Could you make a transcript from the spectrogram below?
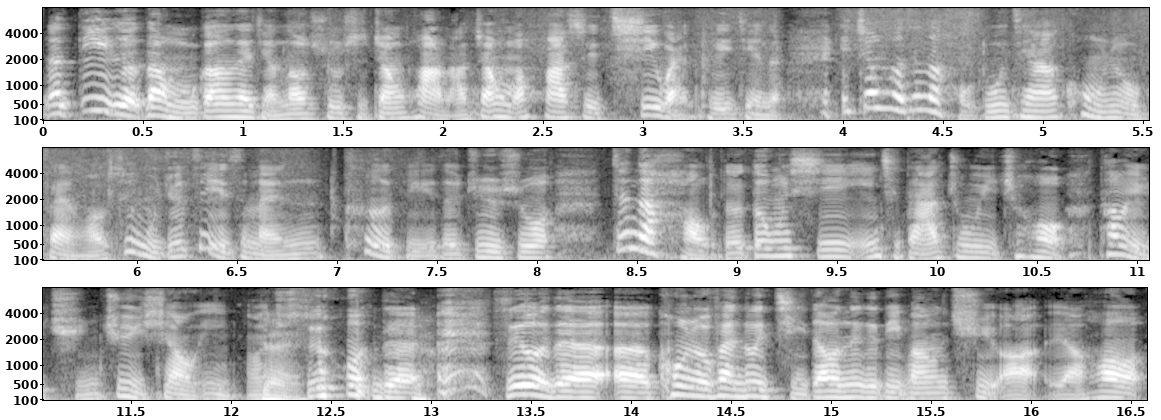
那第一个，当我们刚刚在讲到说是彰化啦，彰化是七碗推荐的。哎，彰化真的好多家控肉饭哦，所以我觉得这也是蛮特别的，就是说真的好的东西引起大家注意之后，它会有群聚效应啊，所有的所有的呃控肉饭都会挤到那个地方去啊，然后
